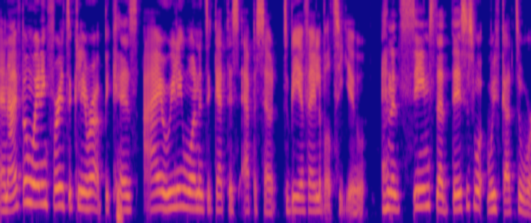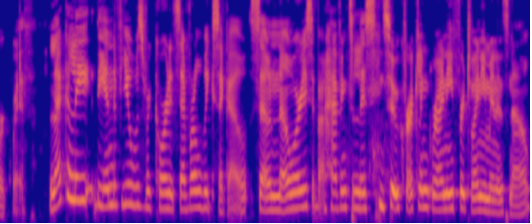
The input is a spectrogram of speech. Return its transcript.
And I've been waiting for it to clear up because I really wanted to get this episode to be available to you. And it seems that this is what we've got to work with. Luckily, the interview was recorded several weeks ago, so no worries about having to listen to crackling granny for 20 minutes now.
